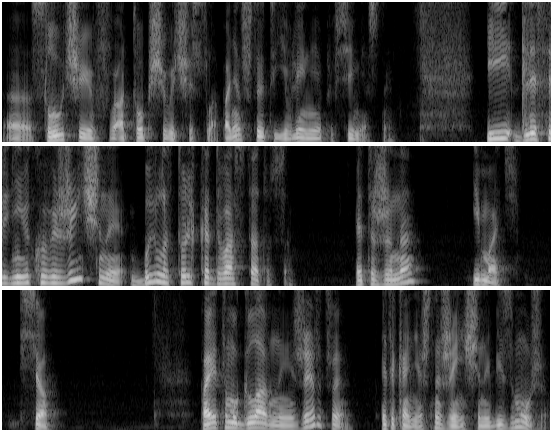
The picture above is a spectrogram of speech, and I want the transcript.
э, случаев от общего числа. Понятно, что это явление повсеместное. И для средневековой женщины было только два статуса. Это жена и мать. Все. Поэтому главные жертвы – это, конечно, женщины без мужа.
